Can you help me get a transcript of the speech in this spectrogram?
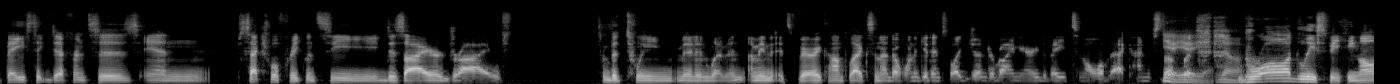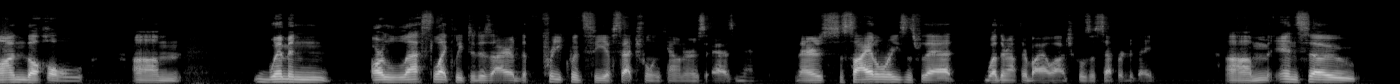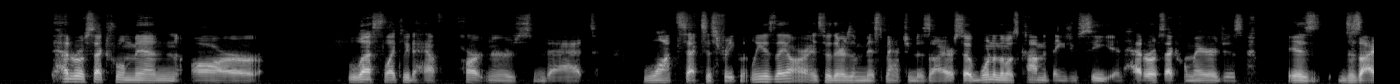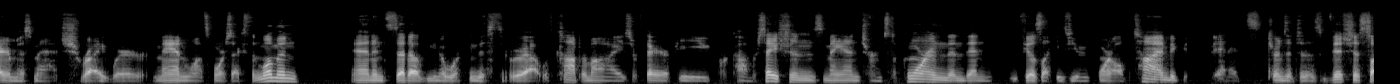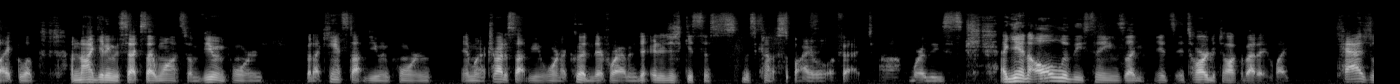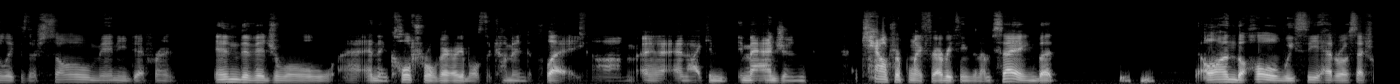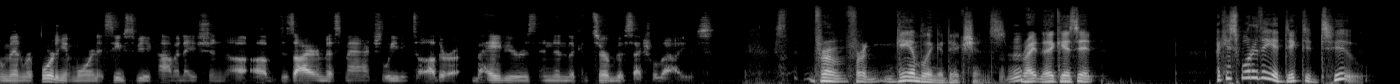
basic differences in sexual frequency, desire, drive between men and women. I mean, it's very complex, and I don't want to get into like gender binary debates and all of that kind of stuff. Yeah, yeah, but yeah. No. broadly speaking, on the whole, um, women are less likely to desire the frequency of sexual encounters as men. There's societal reasons for that whether or not they're biological is a separate debate. Um, and so heterosexual men are less likely to have partners that want sex as frequently as they are. And so there's a mismatch of desire. So one of the most common things you see in heterosexual marriages is desire mismatch, right? Where man wants more sex than woman And instead of you know working this throughout with compromise or therapy or conversations, man turns to porn, and then he feels like he's viewing porn all the time, and it turns into this vicious cycle of I'm not getting the sex I want, so I'm viewing porn, but I can't stop viewing porn. And when I try to stop viewing porn, I couldn't. Therefore, I haven't. And it just gets this this kind of spiral effect uh, where these, again, all of these things like it's it's hard to talk about it like casually because there's so many different individual and then cultural variables that come into play. Um, and, and, I can imagine a counterpoint for everything that I'm saying, but on the whole, we see heterosexual men reporting it more, and it seems to be a combination of, of desire mismatch leading to other behaviors, and then the conservative sexual values. For for gambling addictions, mm-hmm. right? Like, is it? I guess what are they addicted to?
